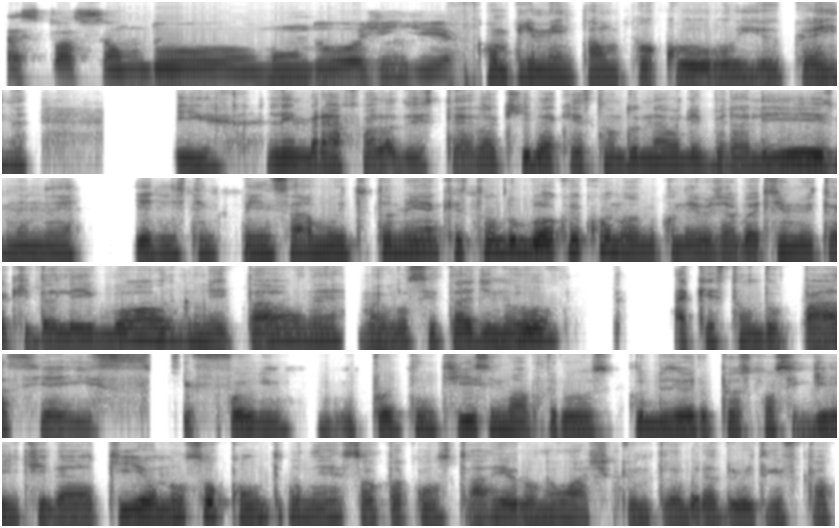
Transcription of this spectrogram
a situação do mundo hoje em dia. Complementar um pouco o Yuki aí, né? E lembrar a fala do Stella aqui da questão do neoliberalismo, né? E a gente tem que pensar muito também a questão do bloco econômico, né? Eu já bati muito aqui da lei Bolton e tal, né? Mas vou citar de novo a questão do passe é isso que foi importantíssima para os clubes europeus conseguirem tirar aqui. Eu não sou contra, né? Só para constar, eu não acho que um trabalhador tem que ficar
